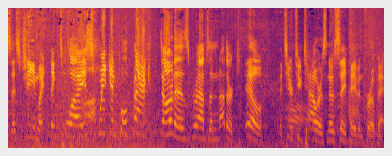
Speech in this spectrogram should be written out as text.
SSG might think twice. We can pull back. Dardez grabs another kill. The tier 2 tower is no safe haven for Obey.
